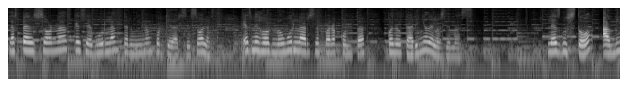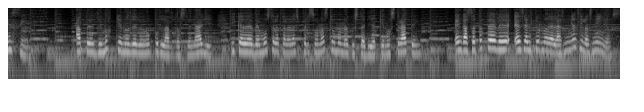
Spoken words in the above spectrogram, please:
Las personas que se burlan terminan por quedarse solas. Es mejor no burlarse para contar con el cariño de los demás. ¿Les gustó? A mí sí. Aprendimos que no debemos burlarnos de nadie y que debemos tratar a las personas como nos gustaría que nos traten. En Gaceta TV es el turno de las niñas y los niños.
